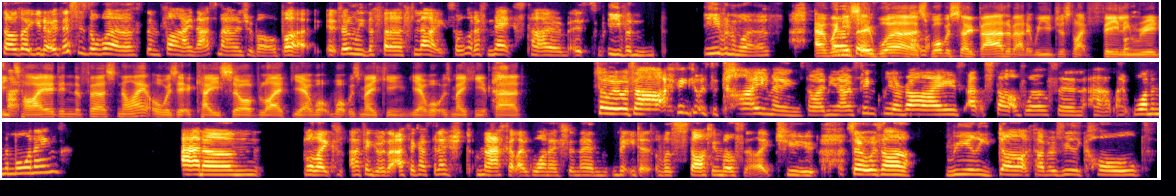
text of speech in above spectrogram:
So I was like, you know, if this is the worst, then fine, that's manageable. But it's only the first night, so what if next time it's even even worse? And when Uh, you so say it's, it's quite worse, what was so bad about it? Were you just like feeling really tired in the first night, or was it a case of like, yeah, what what was making yeah, what was making it bad? So it was, uh, I think it was the timing. So I mean, I think we arrived at the start of Wilson at like one in the morning, and um, well, like I think it was, I think I finished Mac at like one-ish, and then Mickey did, was starting Wilson at like two. So it was a really dark time. It was really cold.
